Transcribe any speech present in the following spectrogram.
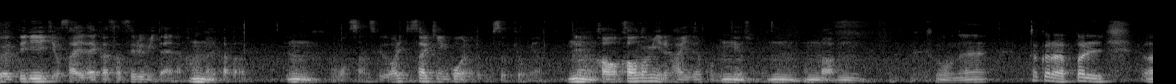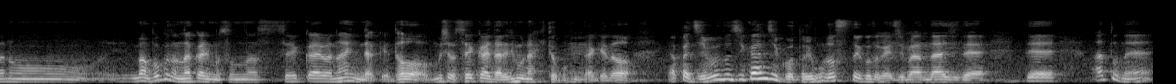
そうやって利益を最大化させるみたいな考え方ってうん。思ってたんですけど割と最近こういうのとかすごい興味あって、うん。顔顔の見える範囲でのコミュニケーション、うん。うん。うん。そうね。だからやっぱり、あのーまあ、僕の中にもそんな正解はないんだけどむしろ正解は誰にもないと思うんだけど、やっぱり自分の時間軸を取り戻すということが一番大事でであとね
